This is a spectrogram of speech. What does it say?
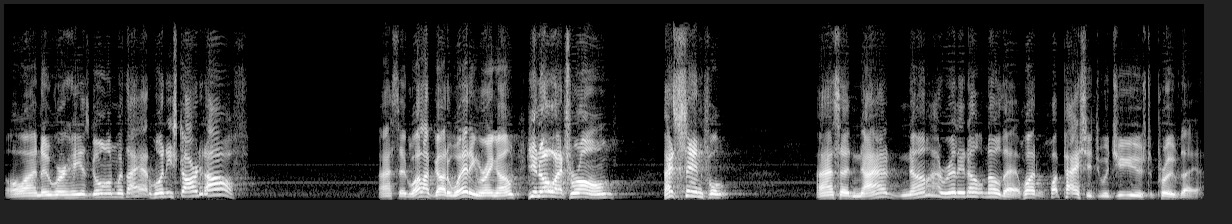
Oh, I knew where he was going with that when he started off. I said, well, I've got a wedding ring on. You know that's wrong. That's sinful. I said, no, no, I really don't know that. What, what passage would you use to prove that?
